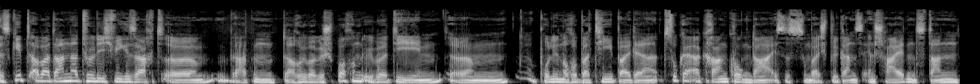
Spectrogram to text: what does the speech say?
Es gibt aber dann natürlich, wie gesagt, äh, wir hatten darüber gesprochen, über die ähm, Polyneuropathie bei der Zuckererkrankung. Da ist es zum Beispiel ganz entscheidend, dann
